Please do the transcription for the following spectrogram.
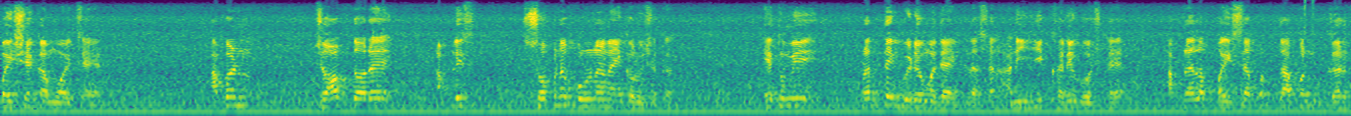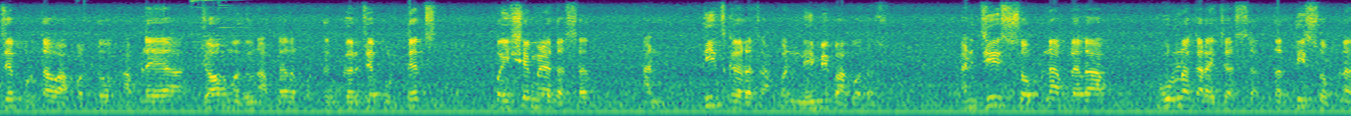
पैसे कमवायचे आहेत. आपण जॉबद्वारे आपली स्वप्न पूर्ण नाही करू शकत. हे तुम्ही प्रत्येक व्हिडिओमध्ये ऐकलं असाल आणि ही खरी गोष्ट आहे. आपल्याला पैसा फक्त आपण गरजेपुरता वापरतो. आपल्या या जॉबमधून आपल्याला फक्त गरजेपुरतेच पैसे मिळत असतात. आणि तीच गरज आपण नेहमी भागवत असतो. आणि जी स्वप्न आपल्याला पूर्ण करायची असतात तर ती स्वप्न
